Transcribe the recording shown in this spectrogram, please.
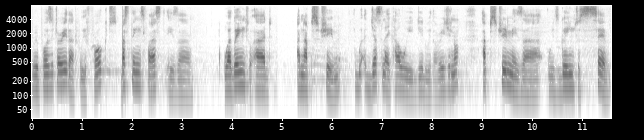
repository that we forked. First things first is we're going to add an upstream just like how we did with original. Upstream is, uh, is going to save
